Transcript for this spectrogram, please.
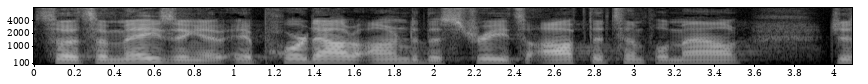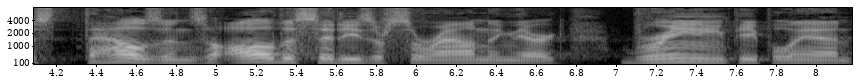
So it's amazing. It, it poured out onto the streets off the Temple Mount. Just thousands, all the cities are surrounding there, bringing people in.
